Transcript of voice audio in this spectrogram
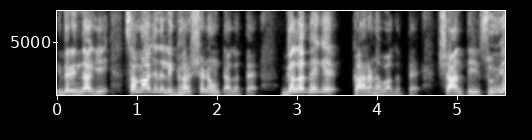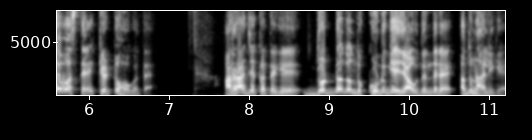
ಇದರಿಂದಾಗಿ ಸಮಾಜದಲ್ಲಿ ಘರ್ಷಣೆ ಉಂಟಾಗುತ್ತೆ, ಗಲಭೆಗೆ ಕಾರಣವಾಗುತ್ತೆ, ಶಾಂತಿ, ಸುವ್ಯವಸ್ಥೆ ಕೆಟ್ಟು ಹೋಗುತ್ತೆ. ಅರಾಜಕತೆಗೆ ದೊಡ್ಡದೊಂದು ಕೊಡುಗೆ ಯಾವುದೆಂದರೆ ಅದು ನಾಲಿಗೆ.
